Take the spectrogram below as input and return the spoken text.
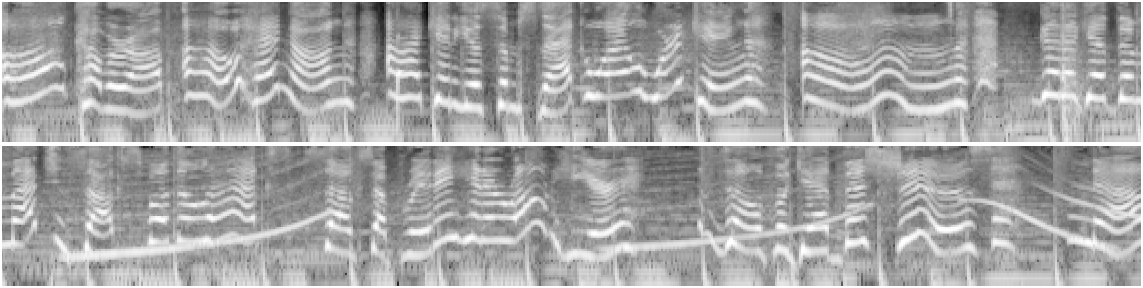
I'll cover up. Oh, hang on. I can use some snack while working. Oh, gotta get the matching socks for the legs. Socks are pretty hit around here. Don't forget the shoes. Now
